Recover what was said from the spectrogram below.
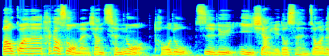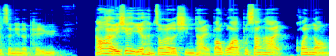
包括呢，他告诉我们，像承诺、投入、自律、意向，也都是很重要的正念的培育。然后还有一些也很重要的心态，包括不伤害、宽容、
